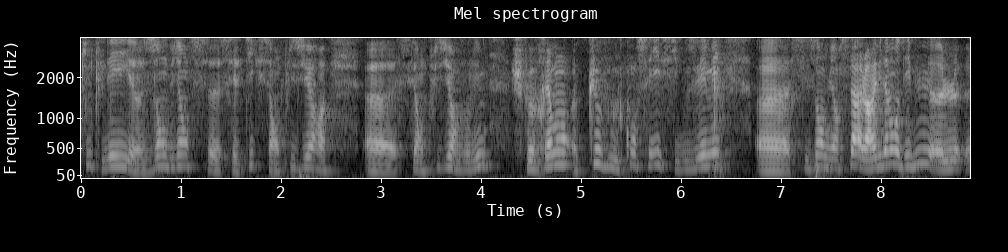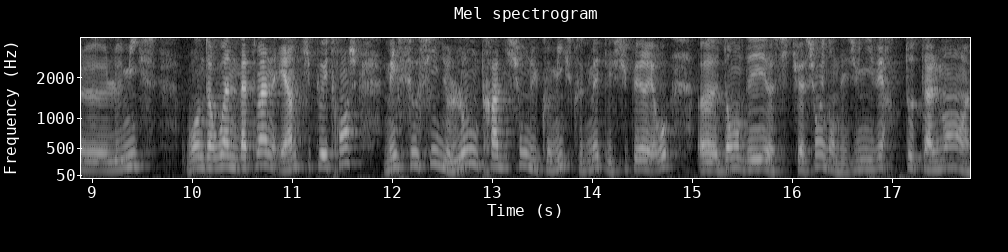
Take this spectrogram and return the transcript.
toutes les euh, ambiances celtiques. C'est en, plusieurs, en plusieurs volumes. Je peux vraiment que vous le conseiller si vous aimez ces ambiances-là. Alors évidemment, au début, le, le mix Wonder Woman Batman est un petit peu étrange, mais c'est aussi une longue tradition du comics que de mettre les super-héros dans des situations et dans des univers totalement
